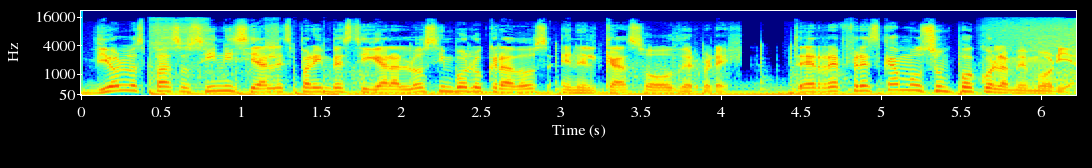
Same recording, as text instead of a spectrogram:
dio los pasos iniciales para investigar a los involucrados en el caso Oderbrecht. Te refrescamos un poco la memoria.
